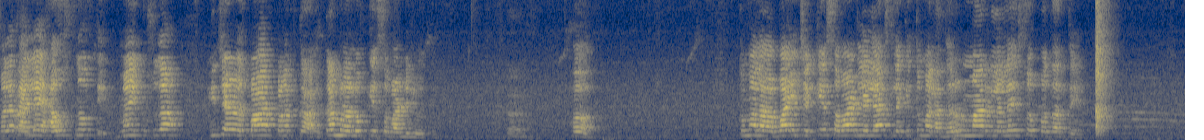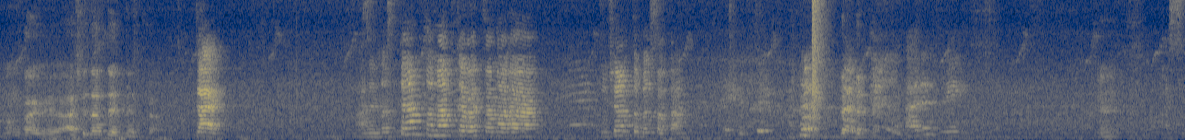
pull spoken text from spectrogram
मला काय लय हाऊस नव्हती. माई सुद्धा हिच्या वेळेस बाळपणात का कमरा लोक केस वाढलेले होते. हा. हो. तुम्हाला बाईचे केस वाढलेले असले की तुम्हाला धरून मारायला लय सोपं जाते. मग काय असे जाता येत नाहीत का? काय? आणि नसते आमचा नाद करायचा नारा. तू शांत बस आता. अरे असं.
